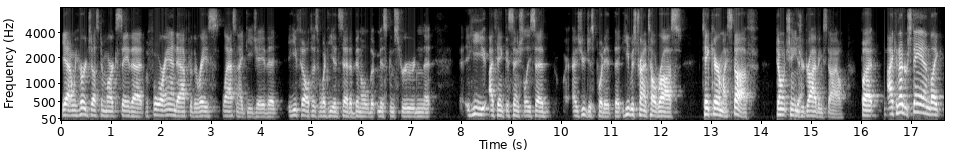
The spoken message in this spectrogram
Yeah, and we heard Justin Marks say that before and after the race last night, DJ, that he felt as what he had said had been a little bit misconstrued, and that he, I think, essentially said, as you just put it, that he was trying to tell Ross, take care of my stuff, don't change yeah. your driving style. But I can understand, like,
